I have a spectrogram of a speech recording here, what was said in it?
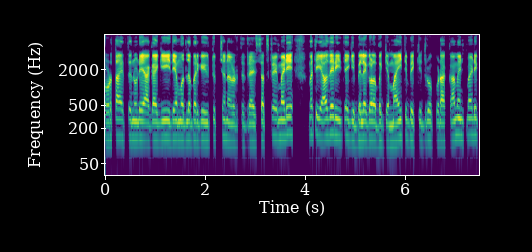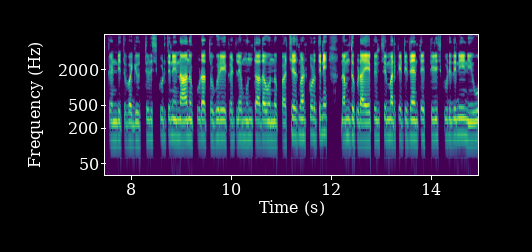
ಕೊಡ್ತಾ ಇರ್ತೀನಿ ನೋಡಿ. ಹಾಗಾಗಿ ಇದೇ ಮೊದಲ ಬಾರಿಗೆ ಯೂಟ್ಯೂಬ್ ಚಾನಲ್ ನೋಡ್ತಿದ್ರೆ ಸಬ್ಸ್ಕ್ರೈಬ್ ಮಾಡಿ. ಮತ್ತು ಯಾವುದೇ ರೀತಿಯಾಗಿ ಬೆಲೆಗಳ ಬಗ್ಗೆ ಮಾಹಿತಿ ಬೇಕಿದ್ದರೂ ಕೂಡ ಕಾಮೆಂಟ್ ಮಾಡಿ. ಖಂಡಿತವಾಗಿಯೂ ತಿಳಿಸ್ಕೊಡ್ತೀನಿ. ನಾನು ಕೂಡ ತೊಗರಿ, ಕಡಲೆ ಮುಂತಾದವನ್ನು ಪರ್ಚೇಸ್ ಮಾಡ್ಕೊಳ್ತೀನಿ. ನಮ್ಮದು ಕೂಡ ಎ ಮಾರ್ಕೆಟ್ ಇದೆ ಅಂತ ತಿಳಿಸ್ಕೊಡಿದ್ದೀನಿ ನೀವು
